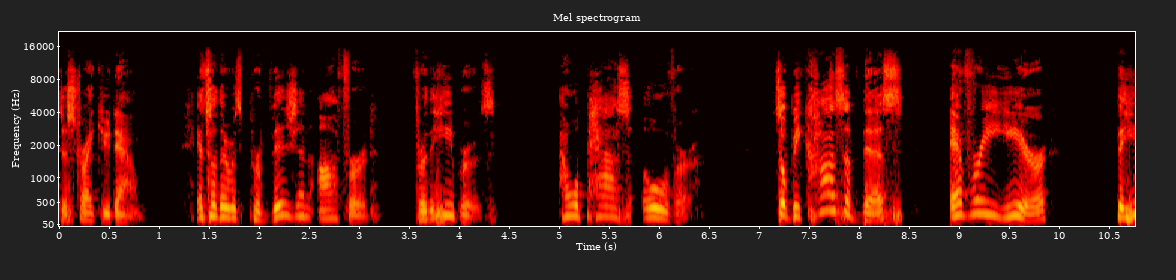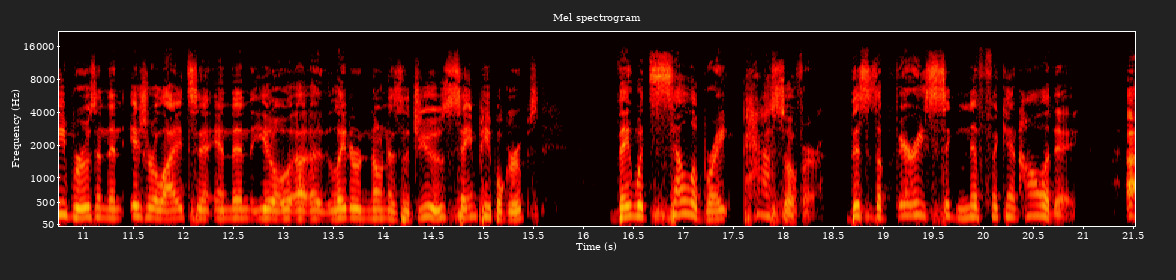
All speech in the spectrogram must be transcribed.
to strike you down. And so there was provision offered for the Hebrews. I will pass over. So, because of this, every year, the Hebrews and then Israelites, and then, you know, uh, uh, later known as the Jews, same people groups, they would celebrate Passover. This is a very significant holiday uh,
